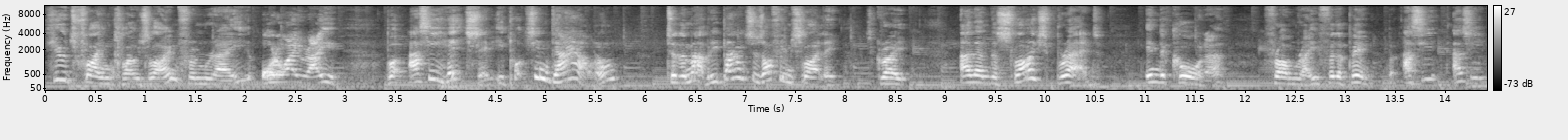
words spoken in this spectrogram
Huge flying clothesline from Ray, all the way Ray. But as he hits it, he puts him down to the mat, but he bounces off him slightly. It's great. And then the sliced bread in the corner from Ray for the pin. But as he as he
